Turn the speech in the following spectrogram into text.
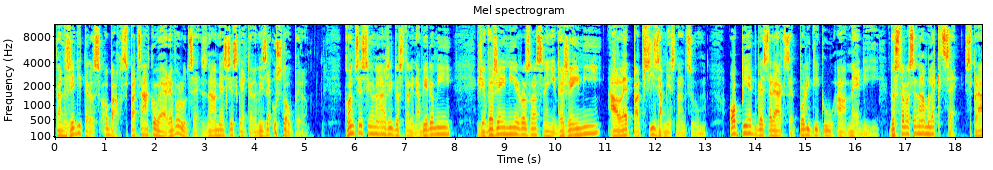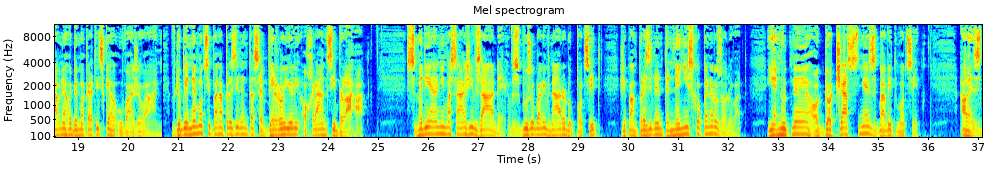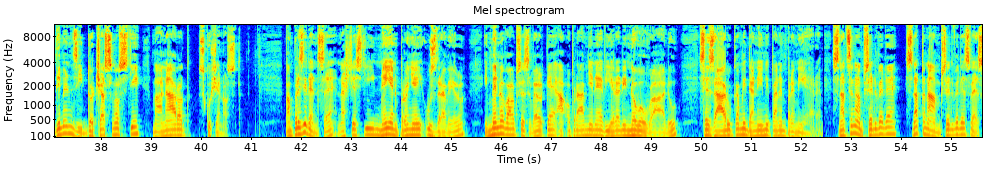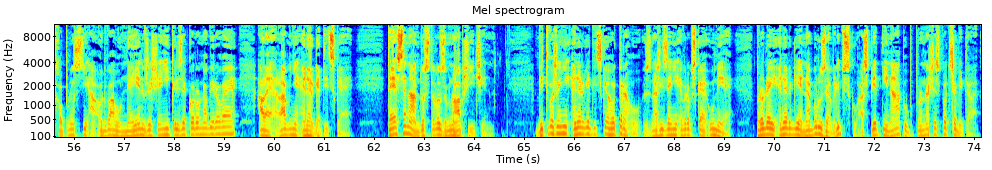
pan ředitel z obav z pacákové revoluce, známé z České televize, ustoupil. Koncesionáři dostali na vědomí, že veřejný rozhlas není veřejný, ale patří zaměstnancům. Opět bez reakce politiků a médií. Dostalo se nám lekce správného demokratického uvážování. V době nemoci pana prezidenta se vyrojili ochránci blaha. S mediální masáží v zádech vzbuzovali v národu pocit, že pan prezident není schopen rozhodovat. Je nutné ho dočasně zbavit moci ale z dimenzí dočasnosti má národ zkušenost. Pan prezident se naštěstí nejen pro něj uzdravil, jmenoval přes velké a oprávněné výhrady novou vládu se zárukami danými panem premiérem. Snad se nám předvede, snad nám předvede své schopnosti a odvahu nejen v řešení krize koronavirové, ale hlavně energetické. Té se nám dostalo z mnoha příčin. Vytvoření energetického trhu z nařízení Evropské unie, prodej energie na burze v Lipsku a zpětný nákup pro naše spotřebitele.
